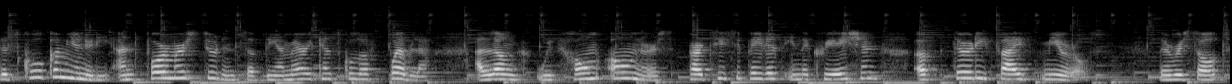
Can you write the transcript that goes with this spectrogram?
the school community and former students of the American School of Puebla, along with homeowners, participated in the creation of 35 murals. The result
